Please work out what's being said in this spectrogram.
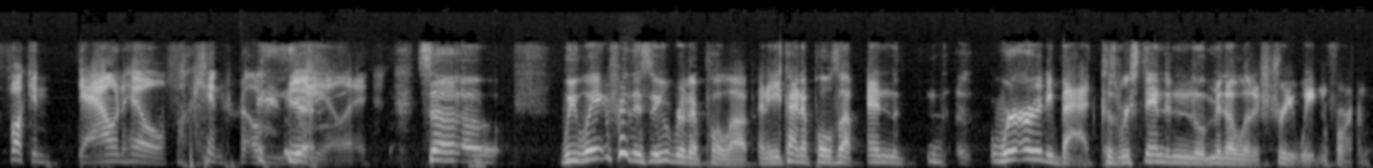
fucking downhill, fucking immediately. So we wait for this Uber to pull up, and he kind of pulls up, and we're already bad because we're standing in the middle of the street waiting for him.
